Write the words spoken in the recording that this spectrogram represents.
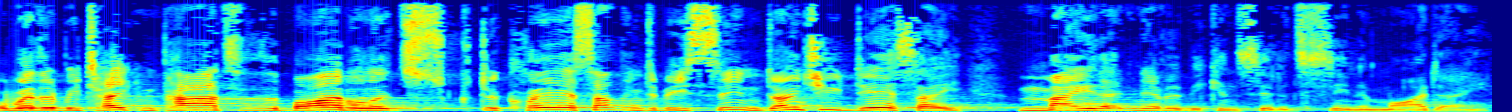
Or whether it be taking parts of the Bible that declare something to be sin. Don't you dare say, may that never be considered sin in my day.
